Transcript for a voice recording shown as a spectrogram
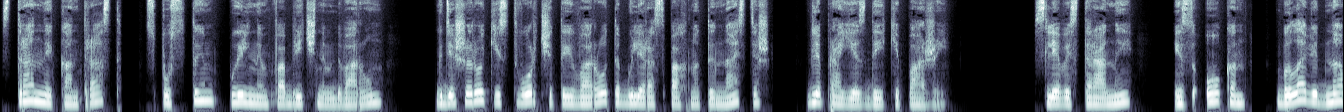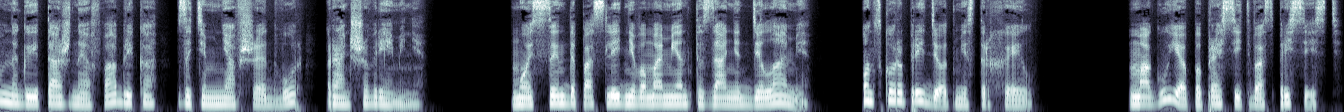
странный контраст с пустым пыльным фабричным двором, где широкие створчатые ворота были распахнуты настежь для проезда экипажей. С левой стороны, из окон, была видна многоэтажная фабрика, затемнявшая двор раньше времени. «Мой сын до последнего момента занят делами. Он скоро придет, мистер Хейл. Могу я попросить вас присесть?»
